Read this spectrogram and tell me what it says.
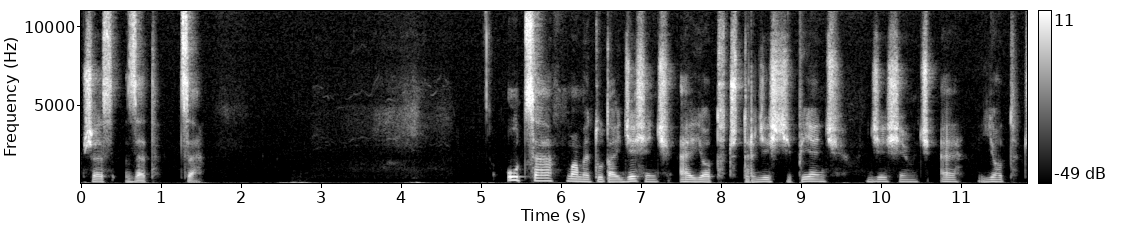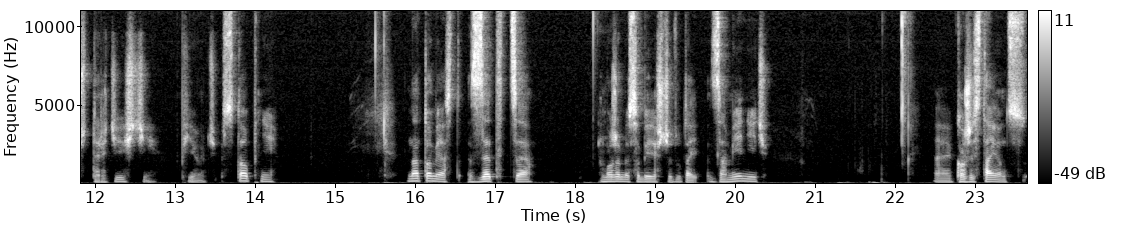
przez ZC. UC mamy tutaj 10EJ45, 10EJ45 stopni. Natomiast ZC możemy sobie jeszcze tutaj zamienić, e, korzystając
